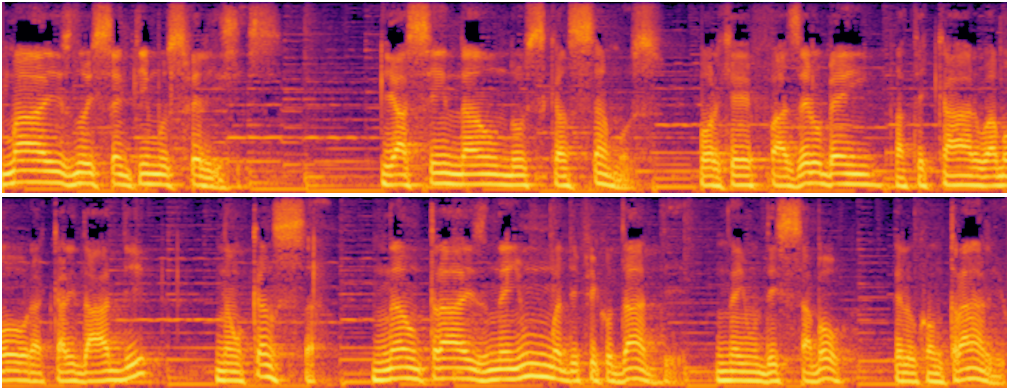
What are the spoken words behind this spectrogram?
mais nos sentimos felizes. E assim não nos cansamos, porque fazer o bem, praticar o amor, a caridade, não cansa, não traz nenhuma dificuldade nenhum dissabor, pelo contrário,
